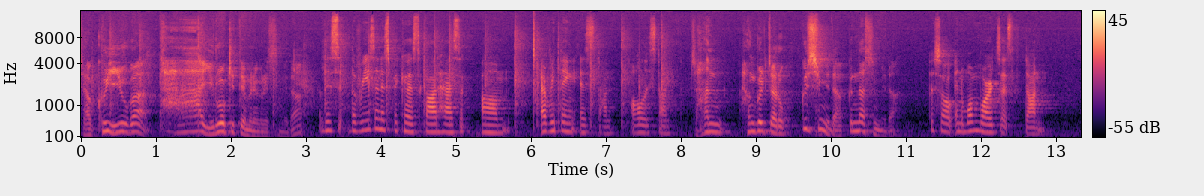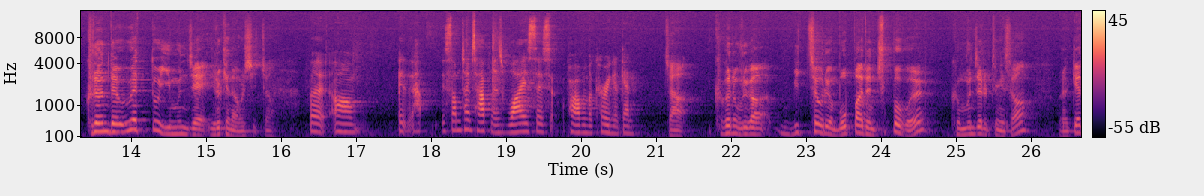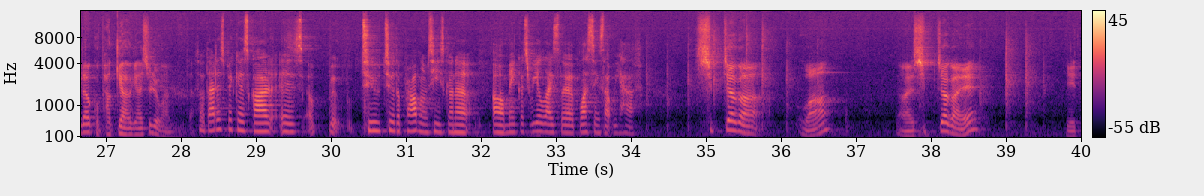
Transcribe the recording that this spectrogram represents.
자, 그 이유가 다 이루었기 때문에 그렇습니다. This the reason is because God has um, everything is done. All is done. 자, 한, 한 글자로 끝입니다. 끝났습니다. So in one word, it's done. 그런데 왜 또 이 문제 이렇게 나올 수 있죠? But um, it, ha- it sometimes happens. Why is this problem occurring again? 자, 그거는 우리가 미처 우리가 못 받은 축복을 그 문제를 통해서 우리가 깨닫고 받게 하게 하시려고 합니다. So that is because God is uh, to to the problems. He's gonna uh, make us realize the blessings that we have. 십자가와 아, 십자가에 이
